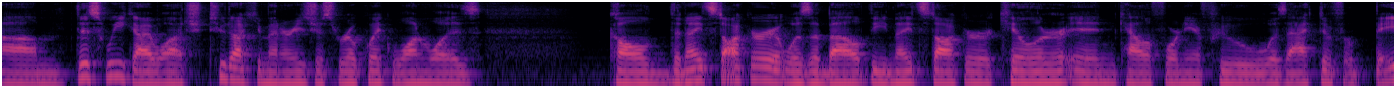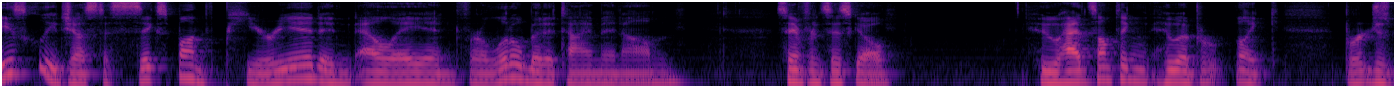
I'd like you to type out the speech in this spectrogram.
Um, this week I watched two documentaries just real quick. One was called The Night Stalker. It was about the Night Stalker killer in California who was active for basically just a six month period in LA and for a little bit of time in um, San Francisco. Who had something, who had like just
